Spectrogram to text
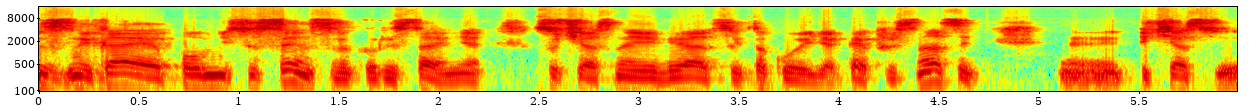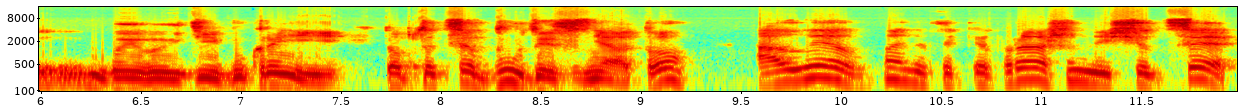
зникає повністю сенс використання сучасної авіації, такої як F-16, е, під час е, бойових дій в Україні. Тобто, це буде знято, але в мене таке враження, що це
